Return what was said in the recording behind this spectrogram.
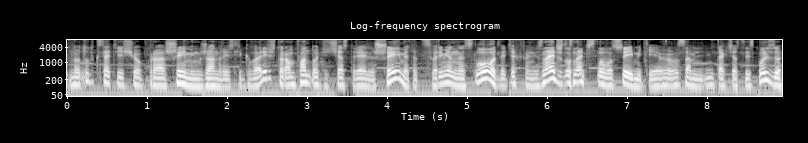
Но тут, кстати, еще про шейминг жанра, если говорить, что рамфан очень часто реально шеймит. Это современное слово для тех, кто не знает, что значит слово шеймить. Я его сам не так часто использую.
